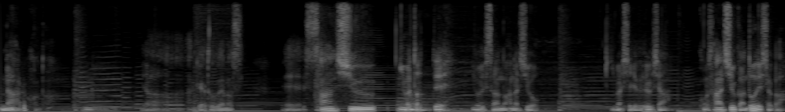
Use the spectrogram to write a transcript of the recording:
どなるほど。いやーありがとうございます。えー、3週にわたってよいさんの話を聞きましたけど、ひろきちゃんこの3週間どうでしたか？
